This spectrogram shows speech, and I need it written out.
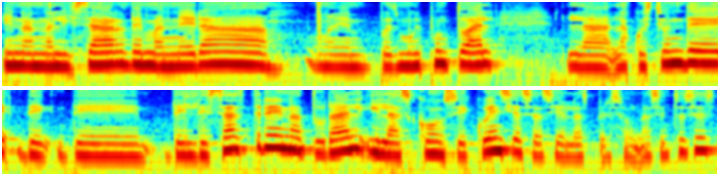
en analizar de manera eh, pues muy puntual la, la cuestión de, de- de- del desastre natural y las consecuencias hacia las personas. Entonces,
